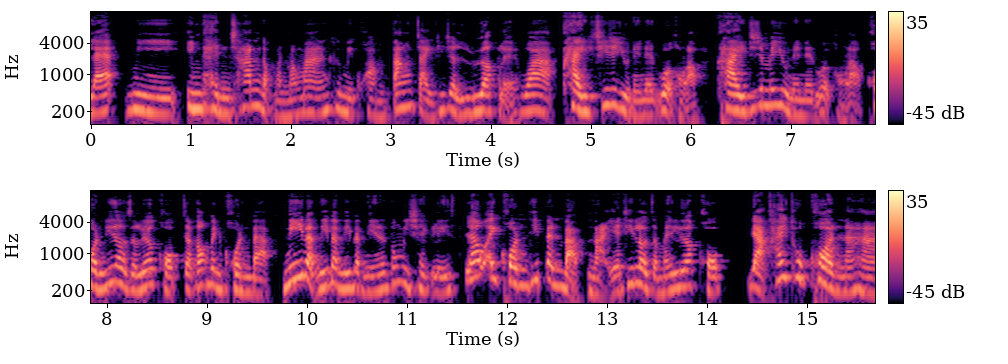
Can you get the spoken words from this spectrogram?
และมี intention กับมันมากๆนั่นคือมีความตั้งใจที่จะเลือกเลยว่าใครที่จะอยู่ใน network ของเรา ใครที่จะไม่อยู่ใน network ของเรา คนที่เราจะเลือกคบจะต้องเป็นคนแบบนี้แบบนี้แบบนี้แบบนี้นั่นต้องมี checklist แล้วไอ้คนที่เป็นแบบไหนที่เราจะไม่เลือกคบอยากให้ทุกคนนะคะ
